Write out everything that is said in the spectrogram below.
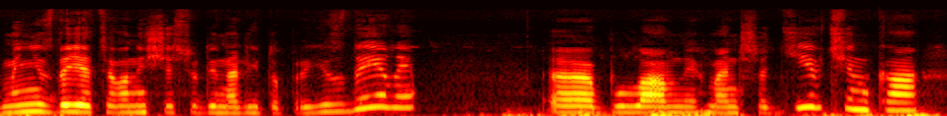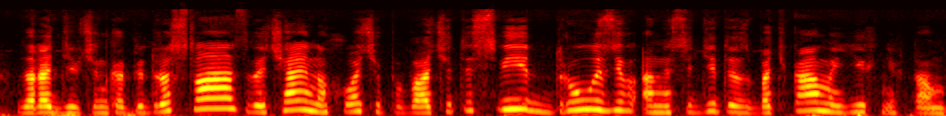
мені здається, вони ще сюди на літо приїздили. Е, була в них менша дівчинка. Зараз дівчинка підросла, звичайно, хоче побачити світ, друзів, а не сидіти з батьками їхніх там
